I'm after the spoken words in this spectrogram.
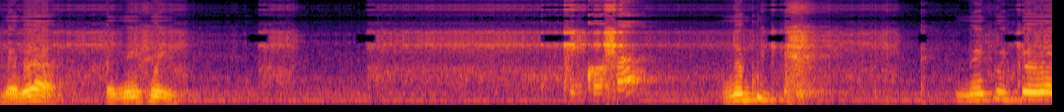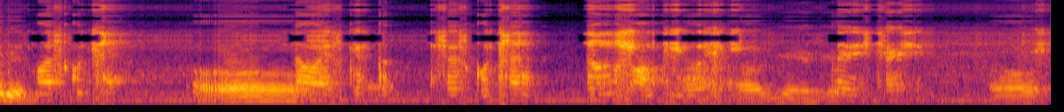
¿Verdad? ¿Lo que dice ahí? ¿Qué cosa? No escuché. No escuché, Gabriel. No escuché. Oh. No, es que se escuchan los ronquidos ah, okay, okay. me distraje. Oh, okay,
